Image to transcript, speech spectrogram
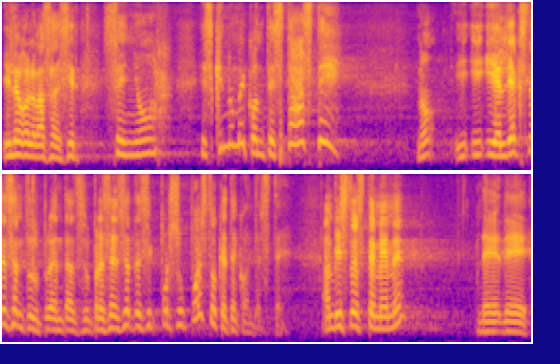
Y luego le vas a decir, Señor, es que no me contestaste. ¿No? Y, el día que estés en, tu, su presencia te dice, por supuesto que te contesté. ¿Han visto este meme? De,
